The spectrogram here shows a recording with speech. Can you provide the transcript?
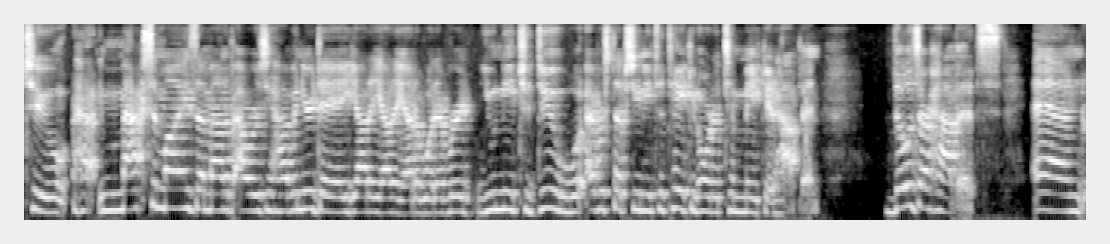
to ha- maximize the amount of hours you have in your day, yada, yada, yada, whatever you need to do, whatever steps you need to take in order to make it happen. Those are habits. And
